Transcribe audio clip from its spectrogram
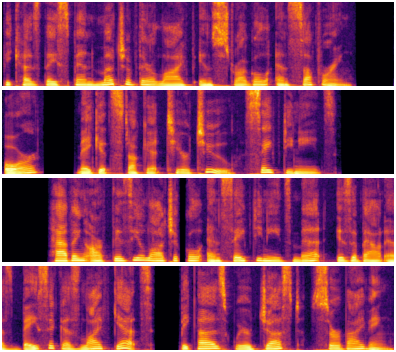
because they spend much of their life in struggle and suffering, or may get stuck at tier two, safety needs. Having our physiological and safety needs met is about as basic as life gets because we're just surviving.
